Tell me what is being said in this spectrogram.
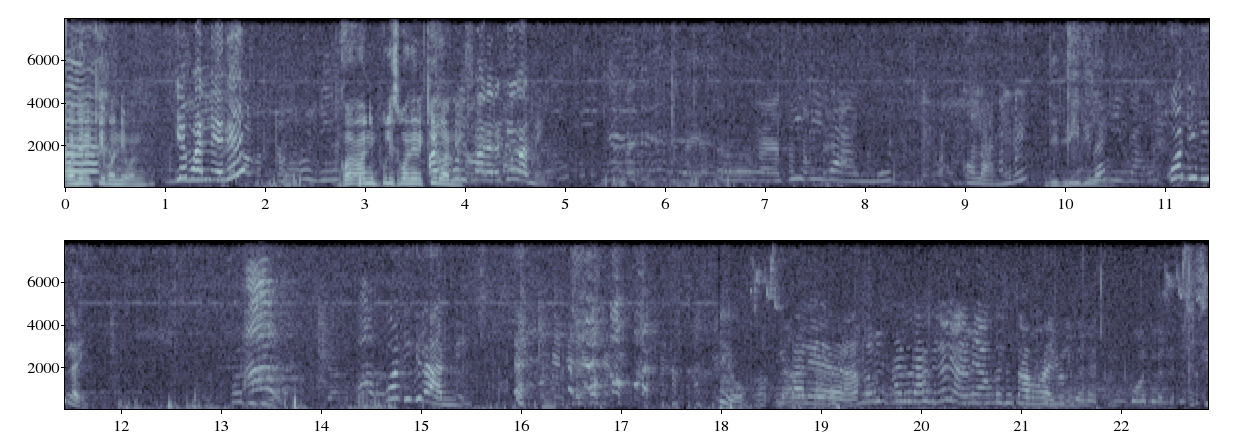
भनेर के भन्ने अनि पुलिस भनेर के गर्ने? दिदीलाई को दिदीलाई को दिदीलाई को दिदीलाई हान्ने के हो? सीताले हाम्रो पनि खानु राख्दैन नि, हामी आउँदैछौँ चामल आइपुग्यो। सीता भने आएको त खै खै फुल एउटा होइन यहाँ उता पर गएर पो खाएको त मान्छेहरू त खाल्टो परेछ त यहाँ धेरै थियो है। अहिले आफू पनि लड्नलाई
